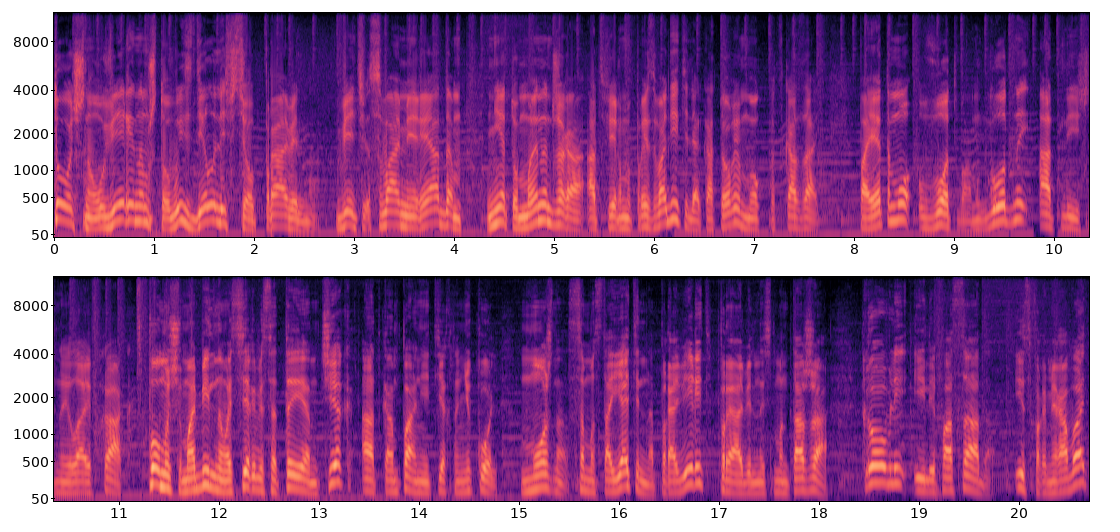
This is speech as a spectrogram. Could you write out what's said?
точно уверенным, что вы сделали все правильно? Ведь с вами рядом нету менеджера от фирмы-производителя, который мог подсказать. Поэтому вот вам годный, отличный лайфхак. С помощью мобильного сервиса TN Check от компании Технониколь можно самостоятельно проверить правильность монтажа, кровли или фасада и сформировать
